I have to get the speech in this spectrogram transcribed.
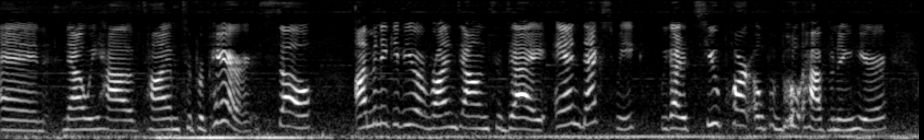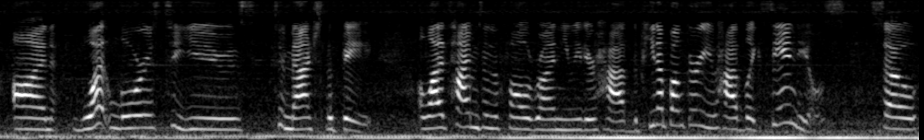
and now we have time to prepare. So I'm going to give you a rundown today and next week. We got a two part open boat happening here on what lures to use to match the bait. A lot of times in the fall run, you either have the peanut bunker, you have like sand eels. So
